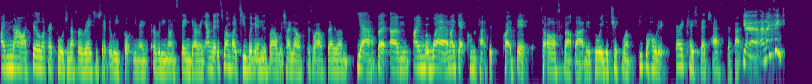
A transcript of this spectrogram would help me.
I now I feel like I've forged enough of a relationship that we've got, you know, a really nice thing going. And it's run by two women as well, which I love as well. So um yeah, but um I'm aware and I get contacted quite a bit to ask about that. It's always a tricky one. People hold it very close to their chest. Yeah. And I think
